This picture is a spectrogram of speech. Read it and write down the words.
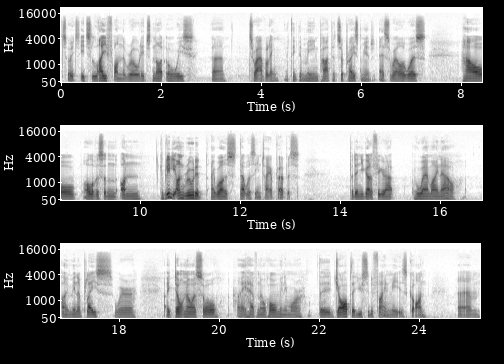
So it's it's life on the road. It's not always uh, traveling. I think the main part that surprised me as well was how all of a sudden un completely unrooted I was. That was the entire purpose. But then you got to figure out who am I now? I'm in a place where I don't know a soul. I have no home anymore. The job that used to define me is gone. Um,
